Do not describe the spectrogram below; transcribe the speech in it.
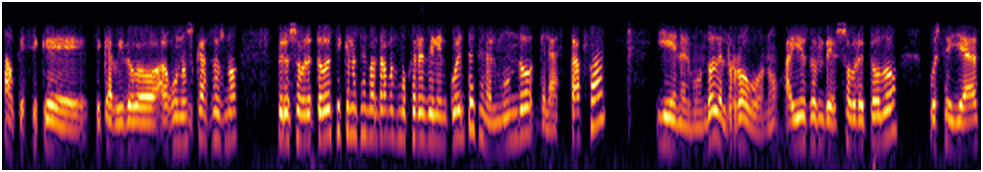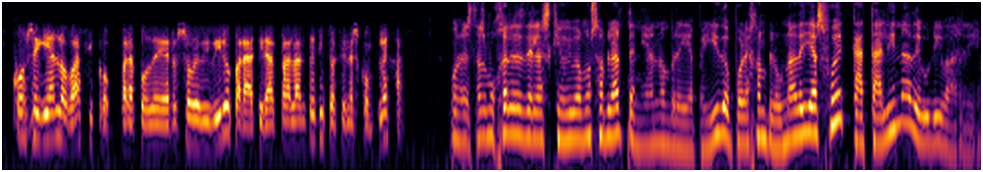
aunque sí que sí que ha habido algunos casos, ¿no? Pero sobre todo sí que nos encontramos mujeres delincuentes en el mundo de la estafa, y en el mundo del robo, ¿no? Ahí es donde, sobre todo, pues ellas conseguían lo básico para poder sobrevivir o para tirar para adelante situaciones complejas. Bueno, estas mujeres de las que hoy vamos a hablar tenían nombre y apellido. Por ejemplo, una de ellas fue Catalina de Uribarri.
